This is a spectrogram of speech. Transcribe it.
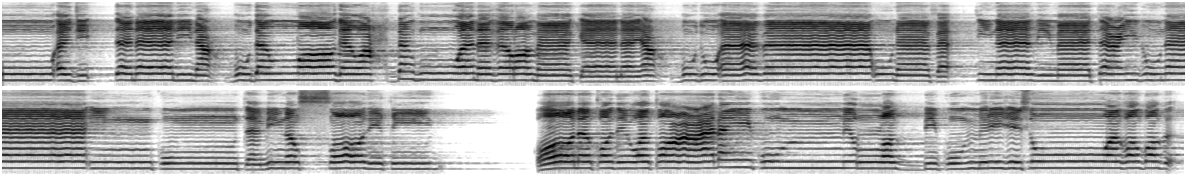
أجئتنا لنعبد الله وحده ونذر ما كان يعبد آباؤنا فأتنا بما تعدنا إن كنت من الصادقين. قال قد وقع عليكم من ربكم رجس وغضب.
